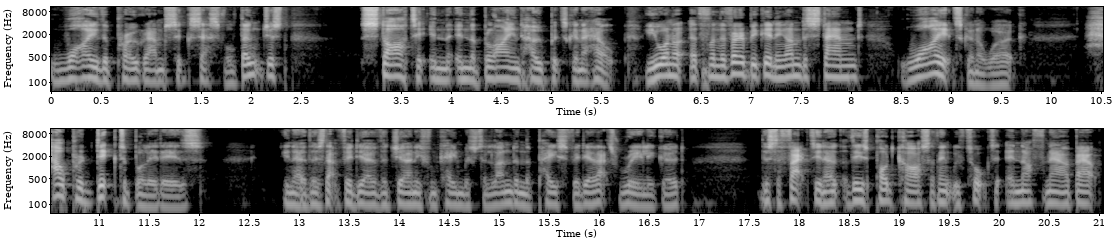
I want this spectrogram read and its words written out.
why the program's successful. Don't just start it in the in the blind hope it's going to help. You want to uh, from the very beginning understand why it's going to work, how predictable it is. You know, there's that video of the journey from Cambridge to London, the pace video. That's really good. There's the fact, you know, these podcasts. I think we've talked enough now about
